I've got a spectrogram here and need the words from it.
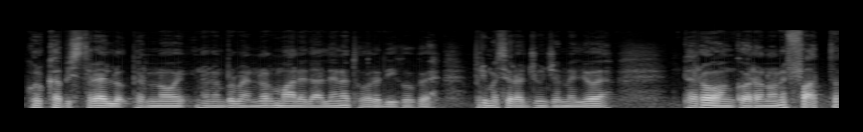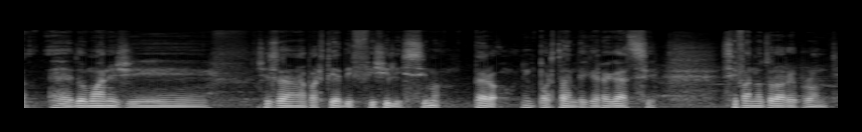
col capistrello, per noi non è un problema normale da allenatore, dico che prima si raggiunge meglio è però ancora non è fatta, eh, domani ci, ci, sarà una partita difficilissima, però l'importante è che i ragazzi si fanno trovare pronti.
